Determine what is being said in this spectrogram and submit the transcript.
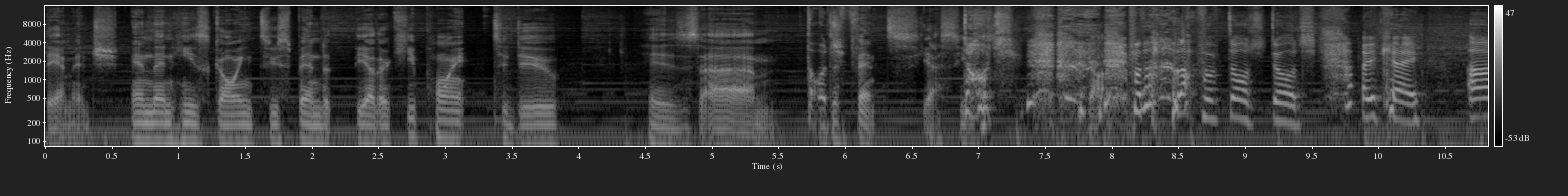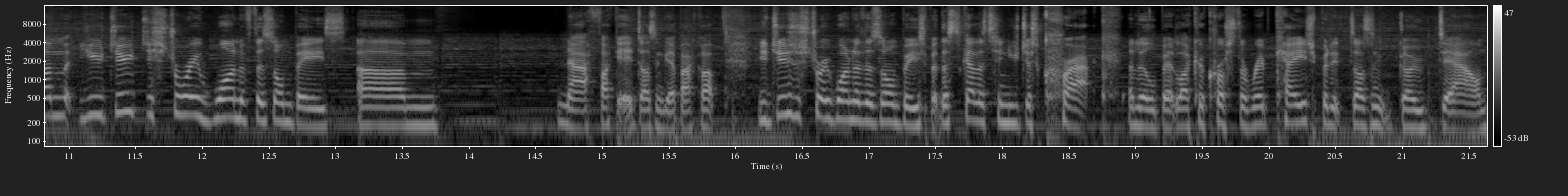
damage. And then he's going to spend the other ki point to do his um, Dodge. defense. Yes. dodge for the love of dodge dodge okay um you do destroy one of the zombies um nah fuck it it doesn't get back up you do destroy one of the zombies but the skeleton you just crack a little bit like across the rib cage but it doesn't go down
